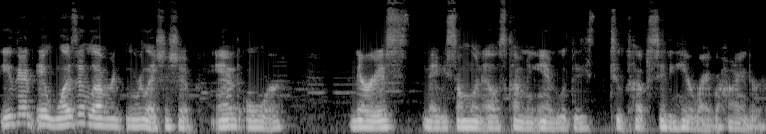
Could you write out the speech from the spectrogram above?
either it was a love relationship and or there is maybe someone else coming in with these two cups sitting here right behind her.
